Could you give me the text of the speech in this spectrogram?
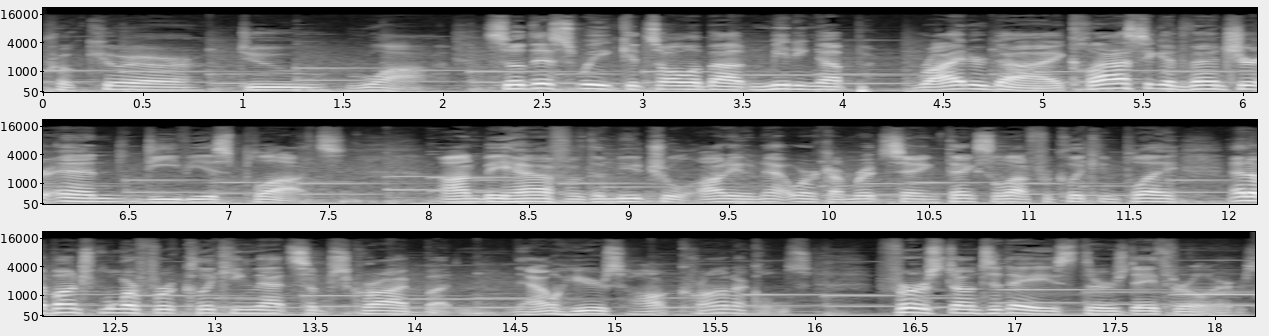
Procureur du Roi. So this week it's all about meeting up, ride or die, classic adventure, and devious plots. On behalf of the Mutual Audio Network, I'm Rich saying thanks a lot for clicking play and a bunch more for clicking that subscribe button. Now here's Hawk Chronicles, first on today's Thursday Thrillers.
